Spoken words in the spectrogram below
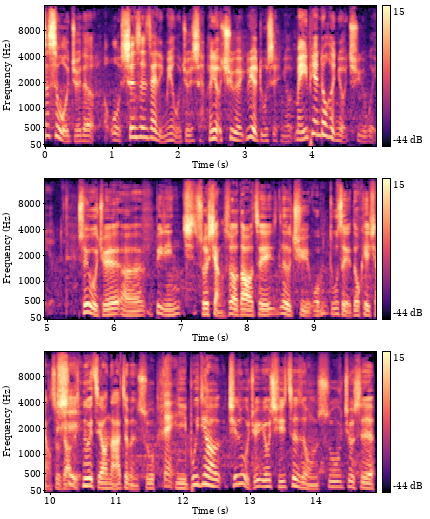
这是我觉得我深深在里面，我觉得是很有趣的，阅读是很有，每一篇都很有趣味的。所以我觉得，呃，碧玲所享受到这些乐趣，我们读者也都可以享受到，因为只要拿这本书，对，你不一定要。其实我觉得，尤其这种书，就是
